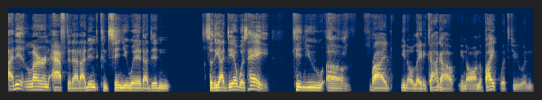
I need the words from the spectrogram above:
I didn't learn after that. I didn't continue it. I didn't. So the idea was, hey, can you um, ride, you know, Lady Gaga, you know, on the bike with you? And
